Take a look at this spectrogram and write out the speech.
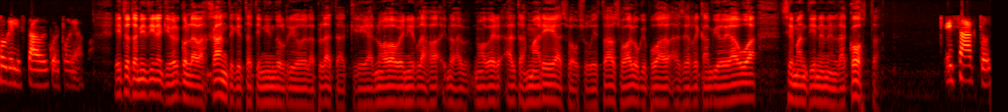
sobre el estado del cuerpo de agua. Esto también tiene que ver con la bajante que está teniendo el Río de la Plata, que no va a venir las no haber altas mareas o subestados o algo que pueda hacer recambio de agua, se mantienen en la costa. Exacto,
